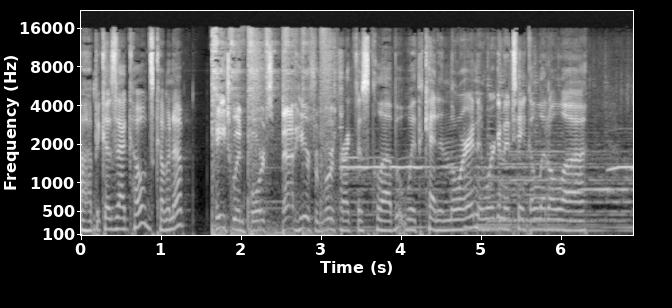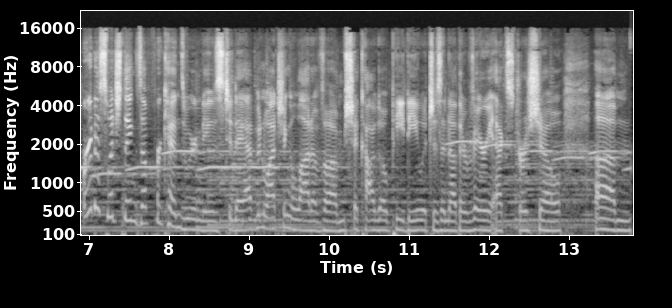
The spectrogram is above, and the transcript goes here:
uh, because that code's coming up. Hey, Twin Ports, Matt here from North. Breakfast Club with Ken and Lauren, and we're going to take a little. Uh, we're going to switch things up for Ken's Weird News today. I've been watching a lot of um, Chicago PD, which is another very extra show. Um,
